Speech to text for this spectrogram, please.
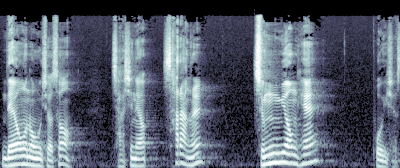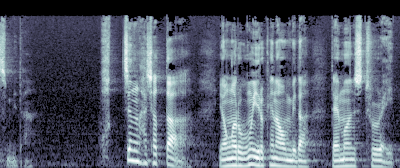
내어놓으셔서 자신의 사랑을 증명해 보이셨습니다. 확증하셨다. 영어로 보면 이렇게 나옵니다. demonstrate.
